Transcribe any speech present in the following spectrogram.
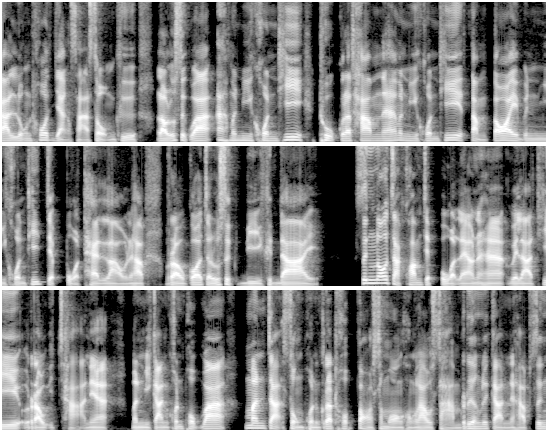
การลงโทษอย่างสาสม คือเรารู้สึกว่าอะมันมีคนที่ถูกกระทำนะฮะมันมีคนที่ต่ำต้อยมันมีคนที่เจ็บปวดแทนเรานะครับ เราก็จะรู้สึกดีขึ้นได้ ซึ่งนอกจากความเจ็บปวดแล้วนะฮะเวลาที่เราอิจฉาเนี่ย มันมีการค้นพบว่ามันจะส่งผลกระทบต่อสมองของเรา 3 เรื่องด้วยกันนะครับ ซึ่ง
